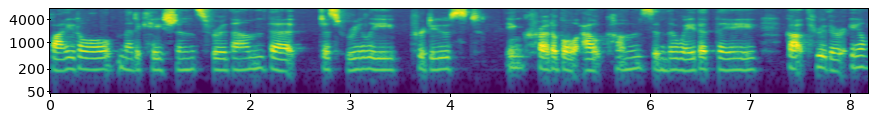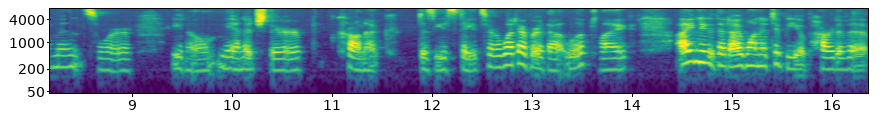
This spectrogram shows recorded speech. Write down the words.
vital medications for them that just really produced incredible outcomes in the way that they got through their ailments or, you know, managed their chronic disease states or whatever that looked like. I knew that I wanted to be a part of it.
